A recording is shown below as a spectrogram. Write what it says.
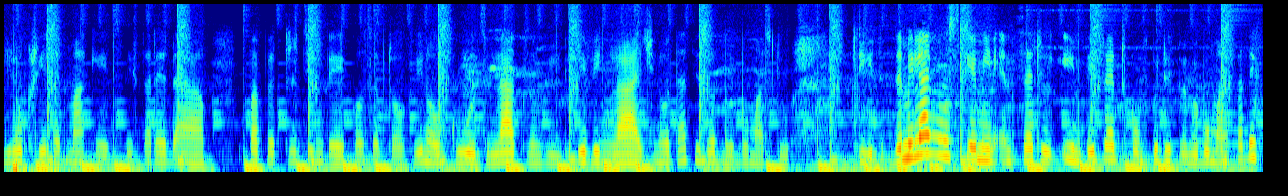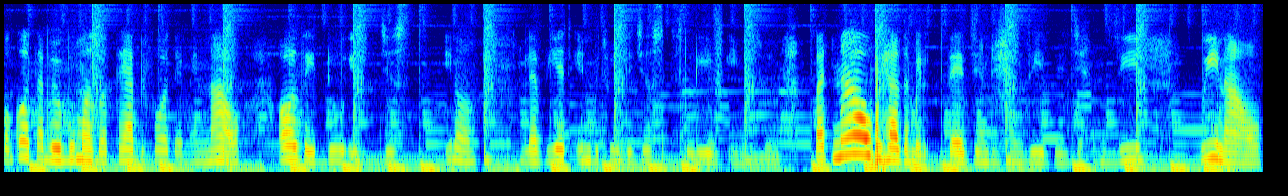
you know, created markets. They started uh, perpetrating the concept of, you know, goods, luxury, living large. You know, that is what baby boomers do. Did the millennials came in and settled in? They tried to compete with baby boomers, but they forgot that baby boomers were there before them, and now all they do is just, you know, leviate in between they just live in between. But now we have the, the generation z the gen z we now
